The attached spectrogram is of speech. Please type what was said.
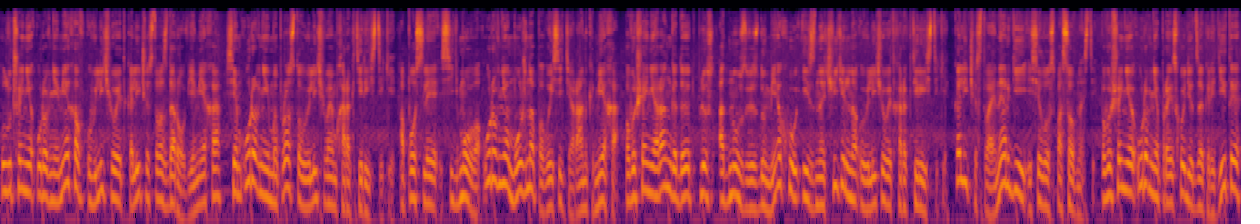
Улучшение уровня мехов увеличивает количество здоровья меха, 7 уровней мы просто увеличиваем характеристики, а после 7 уровня можно повысить ранг меха. Повышение ранга дает плюс одну звезду меху и значительно увеличивает характеристики, количество энергии и силу способностей. Повышение уровня происходит за кредиты,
